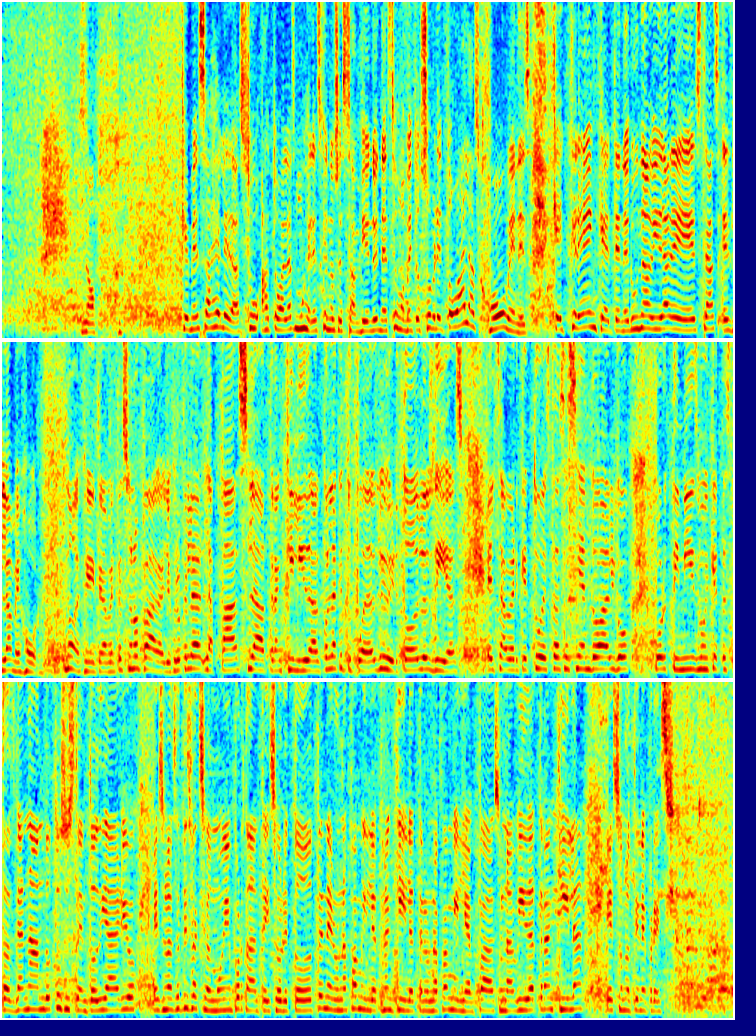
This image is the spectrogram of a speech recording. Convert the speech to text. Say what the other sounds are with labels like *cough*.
no. *laughs* ¿Qué mensaje le das tú a todas las mujeres que nos están viendo en este momento, sobre todo a las jóvenes que creen que tener una vida de estas es la mejor? No, definitivamente eso no paga. Yo creo que la, la paz, la tranquilidad con la que tú puedas vivir todos los días, el saber que tú estás haciendo algo por ti mismo y que te estás ganando tu sustento diario, es una satisfacción muy importante y sobre todo tener una familia tranquila, tener una familia en paz, una vida tranquila, eso no tiene precio.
